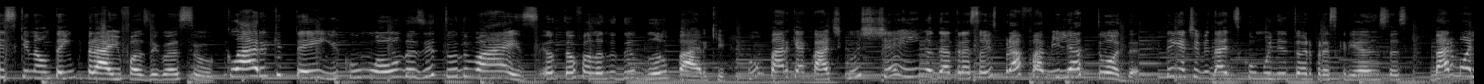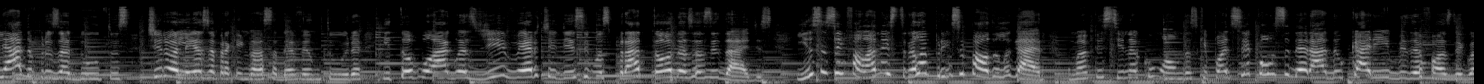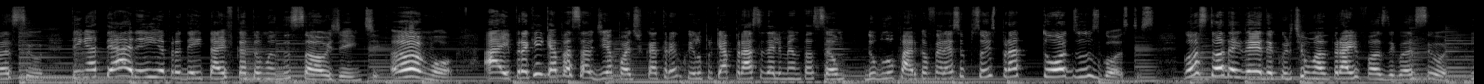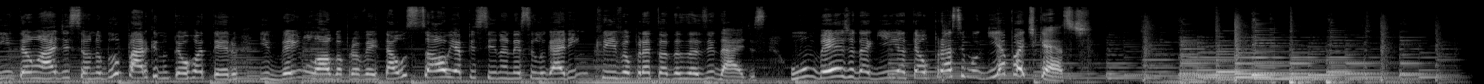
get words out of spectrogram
disse que não tem praia em Foz do Iguaçu? Claro que tem, e com ondas e tudo mais. Eu tô falando do Blue Park, um parque aquático cheinho de atrações para a família toda. Tem atividades com monitor para as crianças, bar molhado para os adultos, tirolesa para quem gosta de aventura e toboáguas divertidíssimos para todas as idades. Isso sem falar na estrela principal do lugar, uma piscina com ondas que pode ser considerada o Caribe de Foz do Iguaçu. Tem até areia para deitar e ficar tomando sol, gente. Amo! Ah, e para quem quer passar o dia pode ficar tranquilo, porque a praça de alimentação do Blue Park oferece opções para todos os gostos. Gostou da ideia de curtir uma praia em Foz do Iguaçu? Então adiciona o Blue Park no teu roteiro e vem logo aproveitar o sol e a piscina nesse lugar incrível para todas as idades. Um beijo da Guia, até o próximo Guia Podcast.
